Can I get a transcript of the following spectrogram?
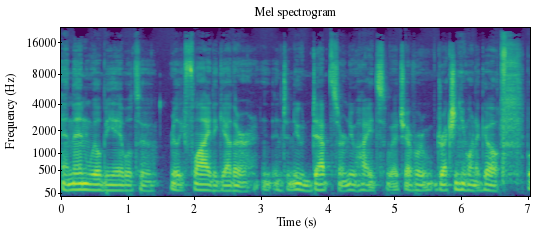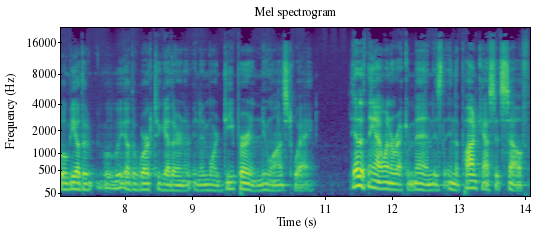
and then we'll be able to really fly together into new depths or new heights, whichever direction you want to go. But we'll be able to, we'll be able to work together in a, in a more deeper and nuanced way. The other thing I want to recommend is in the podcast itself,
